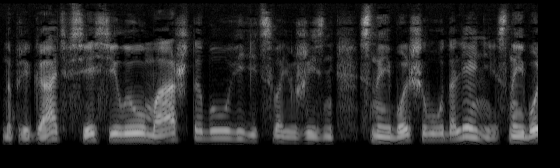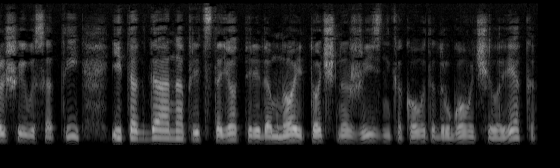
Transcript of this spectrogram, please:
напрягать все силы ума, чтобы увидеть свою жизнь с наибольшего удаления, с наибольшей высоты, и тогда она предстает передо мной точно жизнь какого-то другого человека.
